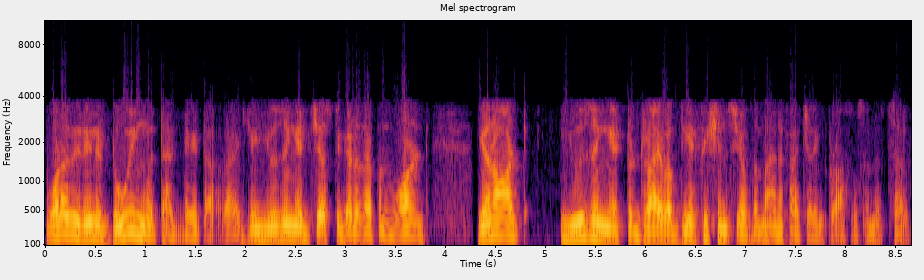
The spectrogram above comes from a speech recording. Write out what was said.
what are we really doing with that data, right? You're using it just to get a rep and warrant. You're not using it to drive up the efficiency of the manufacturing process in itself.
